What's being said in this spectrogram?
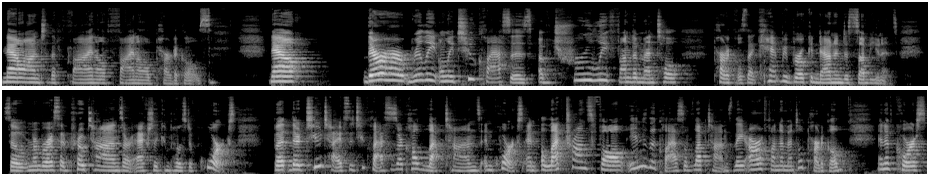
Now on to the final, final particles. Now, there are really only two classes of truly fundamental particles that can't be broken down into subunits. So remember I said protons are actually composed of quarks. But there are two types. The two classes are called leptons and quarks, and electrons fall into the class of leptons. They are a fundamental particle. And of course,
